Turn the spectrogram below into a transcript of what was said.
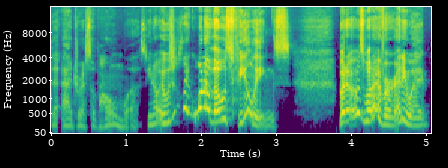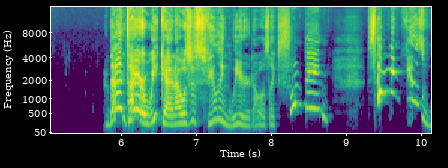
the address of home was. You know, it was just like one of those feelings. But it was whatever. Anyway, that entire weekend I was just feeling weird. I was like something something feels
